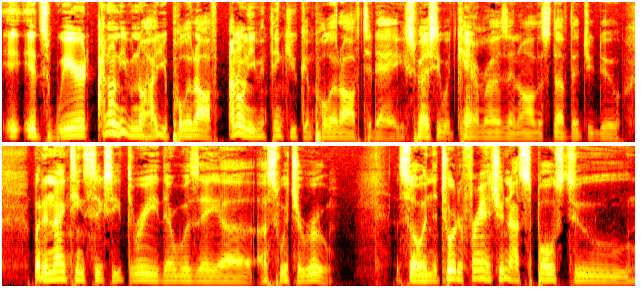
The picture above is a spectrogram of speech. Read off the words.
it's weird. I don't even know how you pull it off. I don't even think you can pull it off today, especially with cameras and all the stuff that you do. But in 1963, there was a uh, a switcheroo. So in the Tour de France, you're not supposed to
